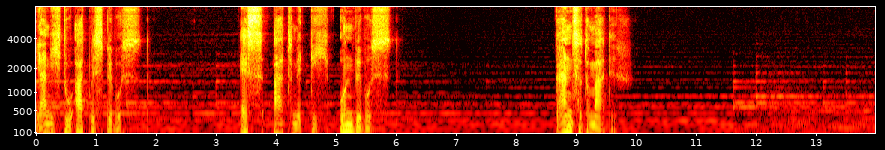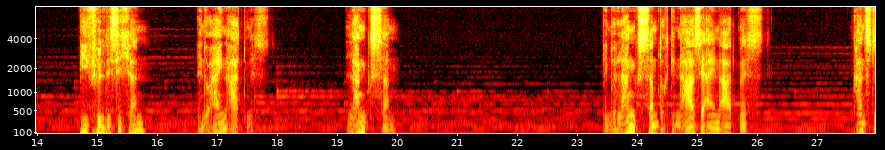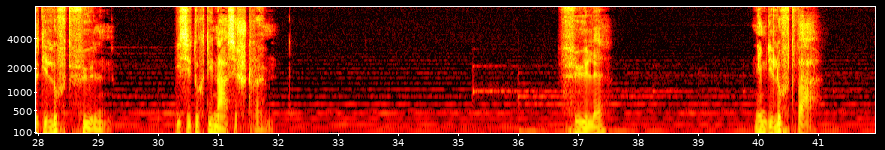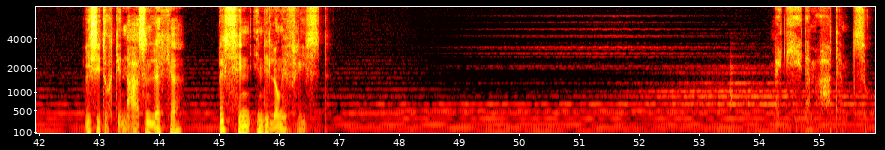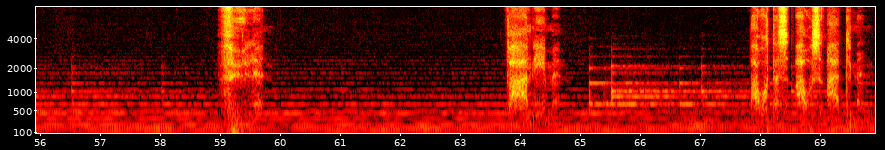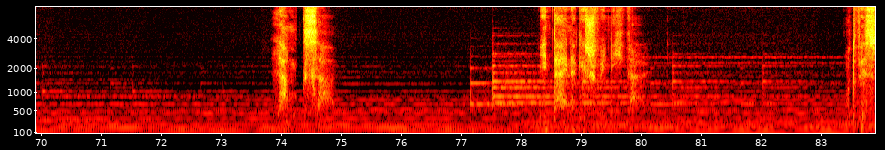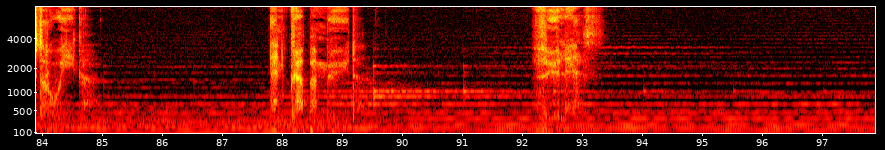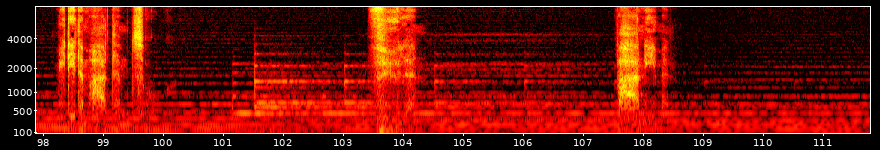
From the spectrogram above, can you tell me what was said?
Ja, nicht du atmest bewusst. Es atmet dich unbewusst. Ganz automatisch. Wie fühlt es sich an, wenn du einatmest? Langsam. Wenn du langsam durch die Nase einatmest, kannst du die Luft fühlen, wie sie durch die Nase strömt. Fühle, nimm die Luft wahr, wie sie durch die Nasenlöcher bis hin in die Lunge fließt. Jedem Atemzug Atemzug. Fühlen. Wahrnehmen.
